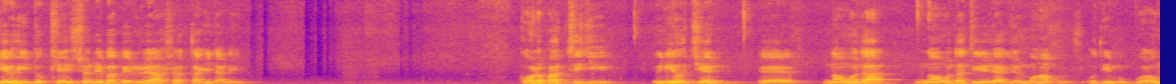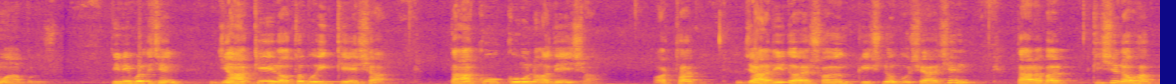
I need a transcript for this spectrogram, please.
কেউই দক্ষিণেশ্বরে বা বেলুড়ে আসার তাগিদা নেই। করপাত্রীজি, ইনি হচ্ছেন নমদা নমদা তীরের একজন মহাপুরুষ, অতি বড় মহাপুরুষ। তিনি বলেছেন, যাকে রথবই কেশা, তাকু কোন আদেশা অর্থাৎ, যার হৃদয়ে স্বয়ং কৃষ্ণ বসে আছেন তার আবার কিসের অভাব?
